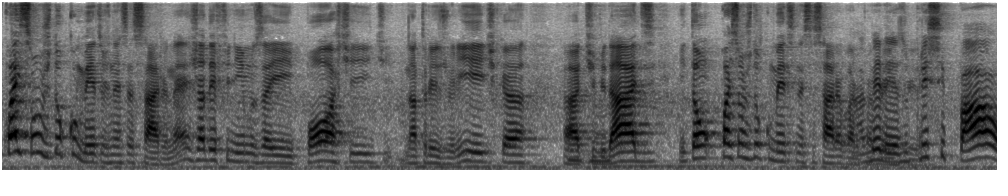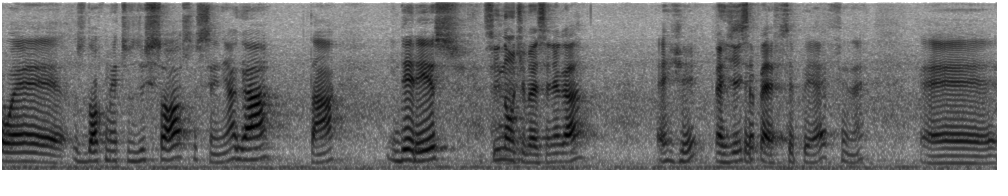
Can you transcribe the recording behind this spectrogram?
quais são os documentos necessários? Né? Já definimos aí porte, natureza jurídica, uhum. atividades. Então, quais são os documentos necessários agora? Ah, beleza. O principal é os documentos dos sócios, CNH, tá? endereço. Se não tiver CNH? RG. RG e CPF. CPF, né? É,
